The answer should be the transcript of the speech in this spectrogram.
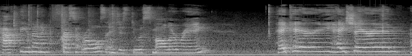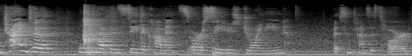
half the amount of crescent rolls and just do a smaller ring. Hey Carrie, hey Sharon. I'm trying to lean up and see the comments or see who's joining, but sometimes it's hard.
